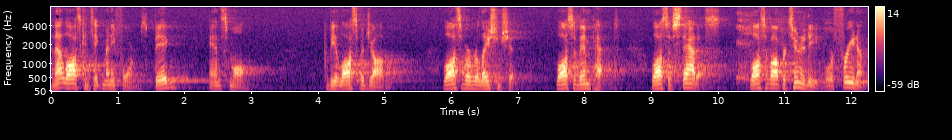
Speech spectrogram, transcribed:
And that loss can take many forms, big and small. It could be a loss of a job, loss of a relationship, loss of impact, loss of status, loss of opportunity or freedom,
